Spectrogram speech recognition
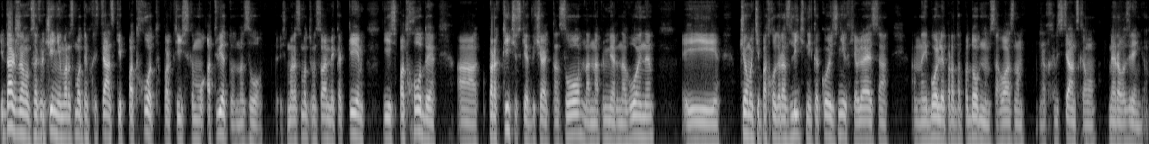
И также в заключении мы рассмотрим христианский подход к практическому ответу на зло. То есть мы рассмотрим с вами, какие есть подходы а, практически отвечать на зло, на, например, на войны, и в чем эти подходы различны, какой из них является наиболее правдоподобным согласно христианскому мировоззрению.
